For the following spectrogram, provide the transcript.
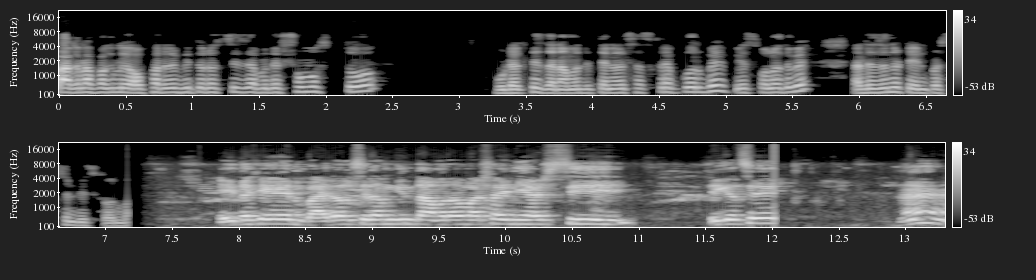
পাগলা পাগলি অফারের ভিতর হচ্ছে যে আমাদের সমস্ত প্রোডাক্টে যারা আমাদের চ্যানেল সাবস্ক্রাইব করবে পেজ ফলো দেবে, তাদের জন্য টেন পার্সেন্ট ডিসকাউন্ট এই দেখেন ভাইরাল সিরাম কিন্তু আমরা বাসায় নিয়ে আসছি। ঠিক আছে? হ্যাঁ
